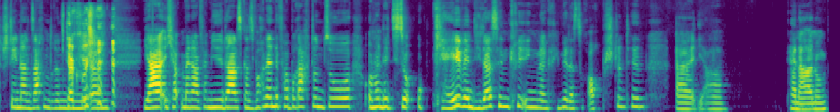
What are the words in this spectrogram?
da stehen dann Sachen drin, Ja, wie, ähm, ja, ich habe meiner Familie da das ganze Wochenende verbracht und so. Und man denkt sich so, okay, wenn die das hinkriegen, dann kriegen wir das doch auch bestimmt hin. Äh, ja, keine Ahnung.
